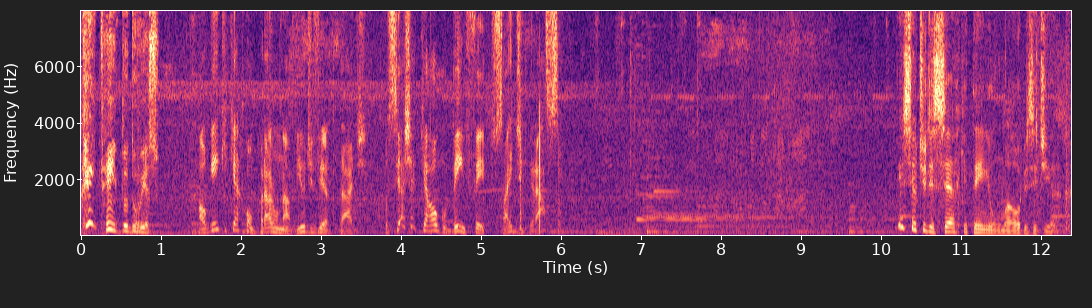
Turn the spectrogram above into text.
Quem tem tudo isso? Alguém que quer comprar um navio de verdade. Você acha que algo bem feito sai de graça? E se eu te disser que tenho uma obsidiana?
